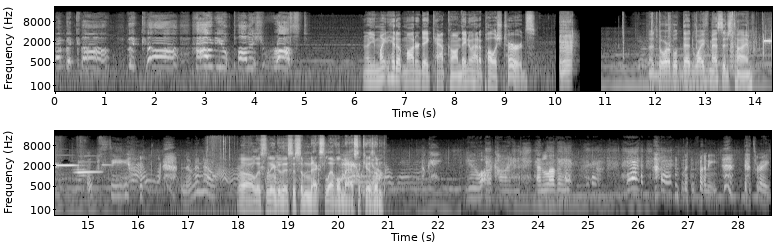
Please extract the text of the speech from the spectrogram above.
And the car! The car! How do you polish rust? Now you might hit up modern day Capcom. They know how to polish turds. Adorable dead wife message time. Oopsie. no, no, no. Oh, listening to this is some next level masochism. You are kind and loving. and funny. That's right.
